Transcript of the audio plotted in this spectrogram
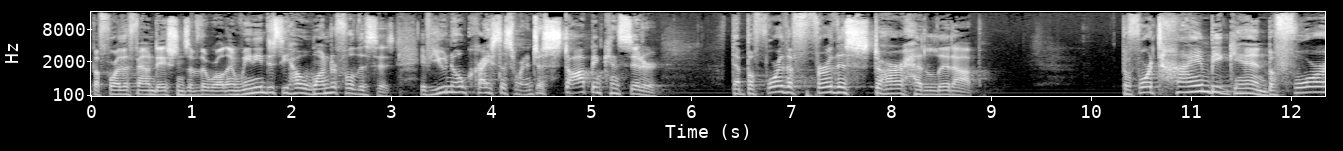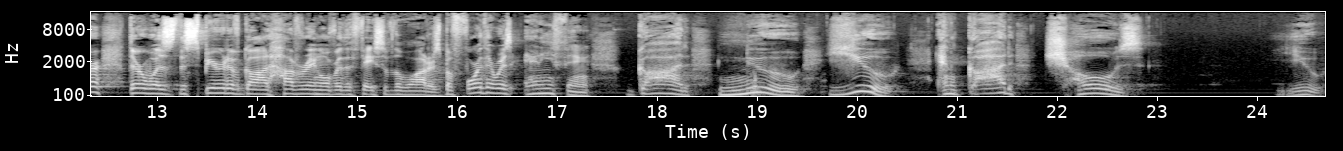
before the foundations of the world. And we need to see how wonderful this is. If you know Christ this morning, just stop and consider that before the furthest star had lit up, before time began, before there was the Spirit of God hovering over the face of the waters, before there was anything, God knew you and God chose you.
